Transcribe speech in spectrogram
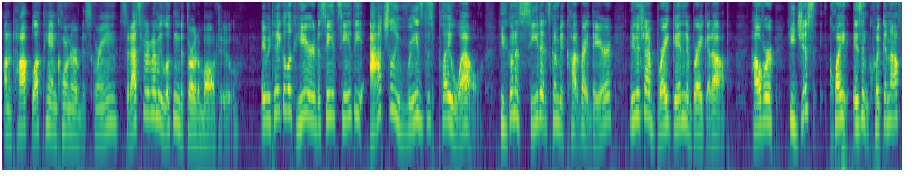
on the top left hand corner of the screen, so that's where they're going to be looking to throw the ball to. If we take a look here, the Saints safety actually reads this play well. He's going to see that it's going to be cut right there. He's going to try to break in to break it up. However, he just quite isn't quick enough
